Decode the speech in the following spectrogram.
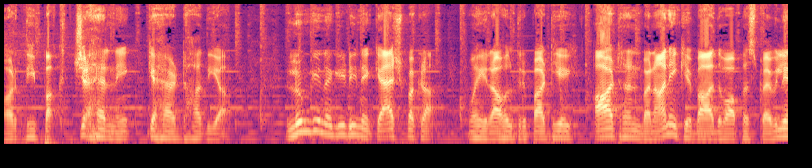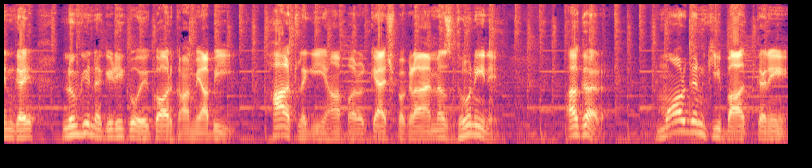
और दीपक चहर ने कहर ढा दिया। लुंगी नगीडी ने कैच पकड़ा। वहीं राहुल त्रिपाठी आठ रन बनाने के बाद वापस पेविलियन गए। लुंगी नगीडी को एक और कामयाबी। हाथ लगी यहाँ पर और कैच पकड़ा एम एस धोनी ने। अगर मॉर्गन की बात करें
